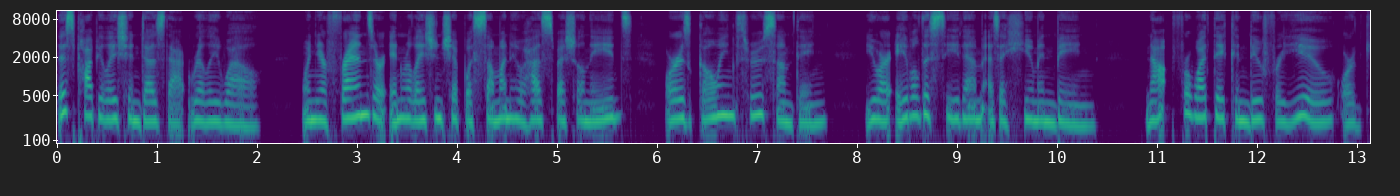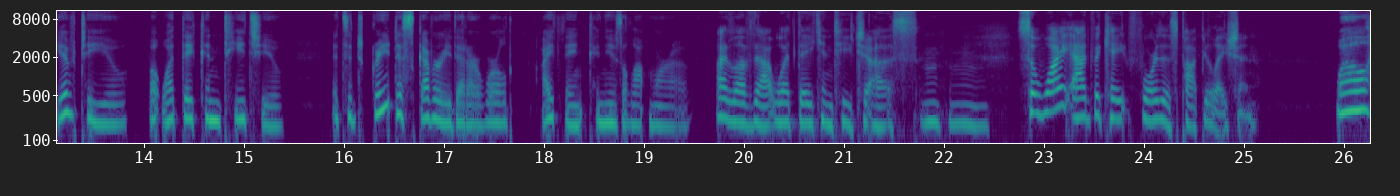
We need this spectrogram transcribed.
This population does that really well. When your friends are in relationship with someone who has special needs or is going through something, you are able to see them as a human being, not for what they can do for you or give to you, but what they can teach you. It's a great discovery that our world I think, can use a lot more of. I love that, what they can teach us. Mm-hmm. So, why advocate for this population? Well,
